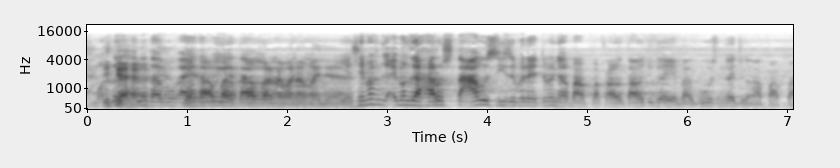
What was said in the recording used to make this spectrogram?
Lu, Iya. lu tahu mukanya tapi nggak tahu hafal namanya. ya sih emang emang nggak harus tahu sih sebenarnya cuma nggak apa-apa. Kalau tahu juga ya bagus nggak juga nggak apa-apa.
